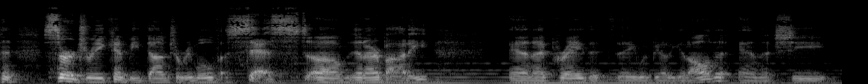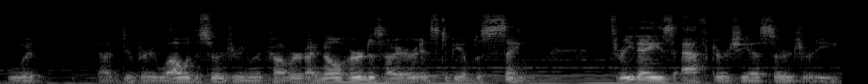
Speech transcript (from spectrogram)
surgery can be done to remove a cyst um, in our body. And I pray that they would be able to get all of it and that she would uh, do very well with the surgery and recover. I know her desire is to be able to sing three days after she has surgery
